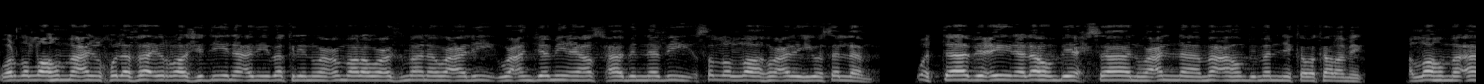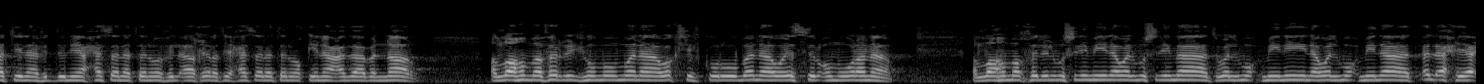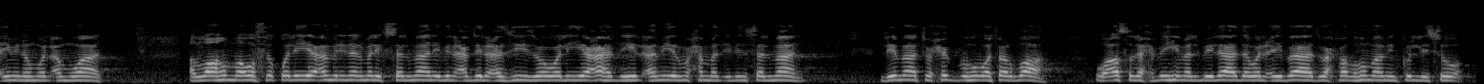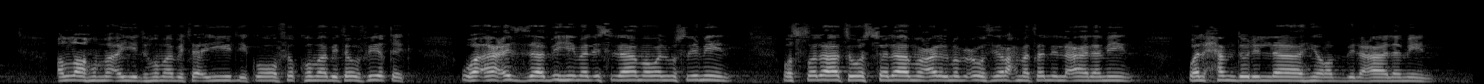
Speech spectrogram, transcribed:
وارض اللهم عن الخلفاء الراشدين أبي بكر وعمر وعثمان وعلي وعن جميع أصحاب النبي صلى الله عليه وسلم. والتابعين لهم بإحسان وعنا معهم بمنك وكرمك. اللهم آتنا في الدنيا حسنة وفي الآخرة حسنة وقنا عذاب النار. اللهم فرج همومنا واكشف كروبنا ويسر أمورنا. اللهم اغفر للمسلمين والمسلمات والمؤمنين والمؤمنات الأحياء منهم والأموات. اللهم وفق ولي أمرنا الملك سلمان بن عبد العزيز وولي عهده الأمير محمد بن سلمان لما تحبه وترضاه وأصلح بهما البلاد والعباد واحفظهما من كل سوء. اللهم أيدهما بتأييدك ووفقهما بتوفيقك وأعز بهما الإسلام والمسلمين والصلاة والسلام على المبعوث رحمة للعالمين والحمد لله رب العالمين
